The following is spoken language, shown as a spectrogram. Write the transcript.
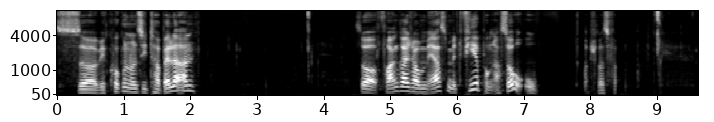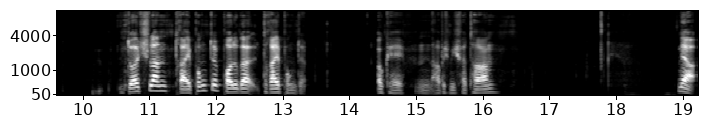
So, wir gucken uns die Tabelle an. So, Frankreich auf dem ersten mit vier Punkten. Ach so, oh. Hab ich was Deutschland drei Punkte, Portugal drei Punkte. Okay, hm, habe ich mich vertan. Ja,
